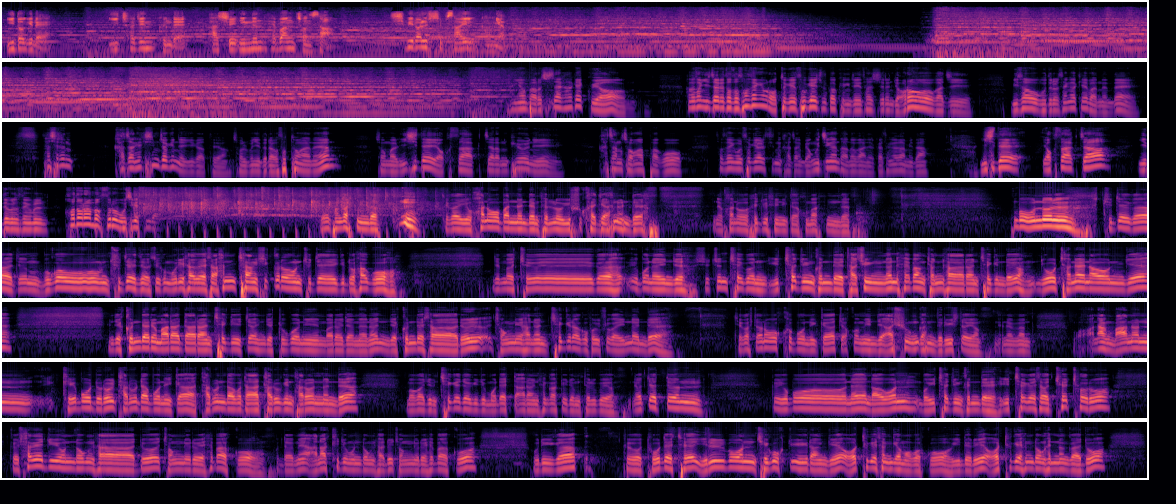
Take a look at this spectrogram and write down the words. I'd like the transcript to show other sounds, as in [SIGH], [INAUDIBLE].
이덕일의 잊혀진 근대 다시 읽는 해방전사 11월 14일 강연 강연 바로 시작하겠고요. 항상 이 자리에서도 선생님을 어떻게 소개해 줄까 굉장히 사실은 여러 가지 미사오구들을 생각해 봤는데 사실은 가장 핵심적인 얘기 같아요. 젊은이들하고 소통하는 정말 이 시대의 역사학자라는 표현이 가장 정확하고 선생님을 소개할 수 있는 가장 명징한 단어가 아닐까 생각합니다. 이 시대 역사학자 이덕을 선생님을 커다란 박수로 모시겠습니다. 네, 반갑습니다. [CLEARS THROAT] 제가 이 환호 받는 데는 별로 익숙하지 않은데 네, 환호해 주시니까 고맙습니다. 뭐 오늘 주제가 좀 무거운 주제죠. 지금 우리 사회에서 한창 시끄러운 주제이기도 하고 이제 뭐 제가 이번에 이제 쓴 책은 잊혀진 근대 다시 읽는 해방 전사란 책인데요. 요 전에 나온 게 이제 근대를 말하다라는 책이 있죠. 이제 두 권이 말하자면은 이제 근대사를 정리하는 책이라고 볼 수가 있는데 제가 써놓고 보니까 조금 이제 아쉬운 감들이 있어요. 왜냐면 워낙 많은 계보들을 다루다 보니까 다룬다고 다 다루긴 다뤘는데 뭐가 좀 체계적이지 못했다라는 생각도 좀 들고요. 어쨌든 그 요번에 나온 뭐 잊혀진 근대 이 책에서 최초로 그 사회주의 운동사도 정리를 해봤고 그다음에 아나키즘 운동사도 정리를 해봤고 우리가 그 도대체 일본 제국주의란 게 어떻게 생겨먹었고 이들이 어떻게 행동했는가도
